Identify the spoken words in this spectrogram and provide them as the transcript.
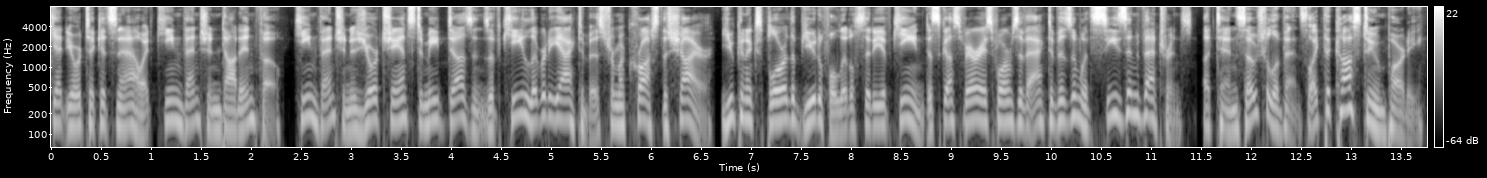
Get your tickets now at keenvention.info. Keenvention is your chance to meet dozens of key liberty activists from across the Shire. You can explore the beautiful little city of Keene, discuss various forms of activism with seasoned veterans, attend social events like the costume party.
